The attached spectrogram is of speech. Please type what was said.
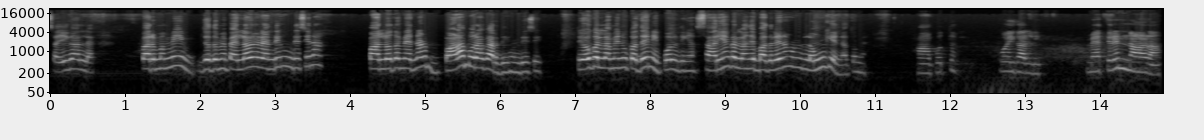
ਸਹੀ ਗੱਲ ਹੈ। ਪਰ ਮੰਮੀ ਜਦੋਂ ਮੈਂ ਪਹਿਲਾਂ ਉਰੇ ਰਹਿੰਦੀ ਹੁੰਦੀ ਸੀ ਨਾ ਪਾਲੋ ਤਾਂ ਮੇਰੇ ਨਾਲ ਬਾਹਲਾ ਬੁਰਾ ਕਰਦੀ ਹੁੰਦੀ ਸੀ। ਤੇ ਉਹ ਗੱਲਾਂ ਮੈਨੂੰ ਕਦੇ ਨਹੀਂ ਭੁੱਲਦੀਆਂ। ਸਾਰੀਆਂ ਗੱਲਾਂ ਦੇ ਬਦਲੇ ਨਾ ਹੁਣ ਲਊਂਗੀ ਇਹਨਾਂ ਤੋਂ ਮੈਂ। ਹਾਂ ਪੁੱਤ ਕੋਈ ਗੱਲ ਨਹੀਂ। ਮੈਂ ਤੇਰੇ ਨਾਲ ਆ।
